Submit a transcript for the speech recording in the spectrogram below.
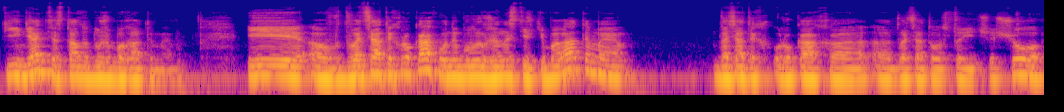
ті індіанці стали дуже багатими. І е, в 20-х роках вони були вже настільки багатими, в 20-х роках е, е, 20-го століття, що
